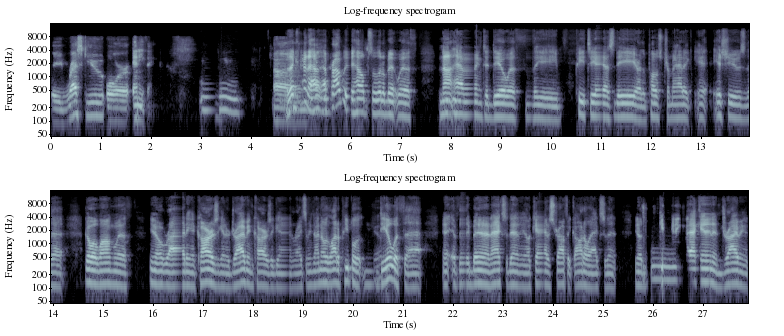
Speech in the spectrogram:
the rescue, or anything. Mm-hmm. Um, that kind of that probably helps a little bit with not mm-hmm. having to deal with the PTSD or the post traumatic I- issues that go along with you know riding in cars again or driving cars again right so, i mean i know a lot of people yeah. deal with that if they've been in an accident you know a catastrophic auto accident you know mm. getting back in and driving a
